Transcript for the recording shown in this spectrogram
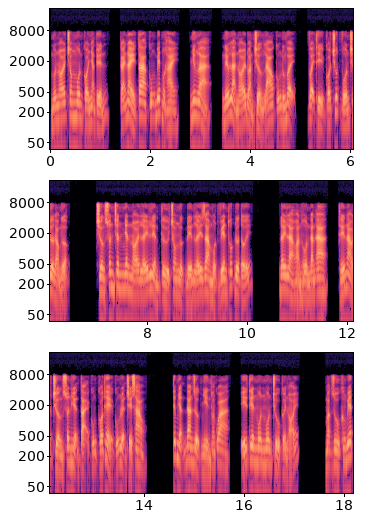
muốn nói trong môn có nhãn tuyến, cái này ta cũng biết một hai, nhưng là, nếu là nói đoàn trưởng lão cũng đúng vậy vậy thì có chút vốn chưa đảo ngược. Trường xuân chân nhân nói lấy liền từ trong ngực đến lấy ra một viên thuốc đưa tới. Đây là hoàn hồn đan a thế nào trường xuân hiện tại cũng có thể cũng luyện chế sao? Tiếp nhận đan dược nhìn thoáng qua, ý tiên môn môn chủ cười nói, mặc dù không biết,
